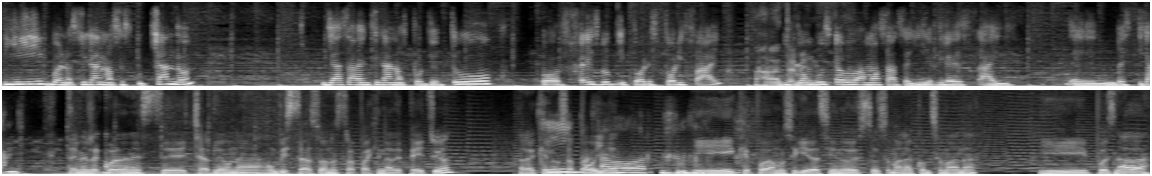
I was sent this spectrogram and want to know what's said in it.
Y bueno, síganos escuchando. Ya saben, síganos por YouTube, por Facebook y por Spotify. Ajá, y también... con gusto vamos a seguirles ahí investigando. También recuerden este, echarle una, un vistazo a nuestra página de Patreon, para que nos apoyen y que podamos seguir haciendo esto semana con semana. Y pues nada,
